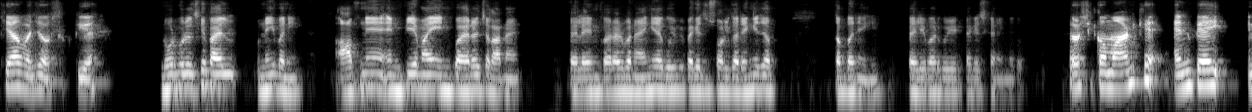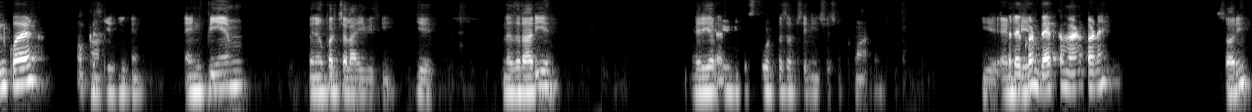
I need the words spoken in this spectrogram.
क्या वजह हो सकती है? नोट मॉड्यूल्स की फ़ाइल नहीं बनी। आपने एनपीएमआई इंक्वायरर चलाना है। पहले इंक्वायरर बनाएँगे या कोई भी पैकेज इंस्टॉल करेंगे जब तब बनेगी। पहली बार कोई एक पैकेज करेंगे तो। सर उसकी कमांड के एनपीआई इंक्वायर ओके हाँ ये देखें। एनपीएम मैंने ऊपर चलाई हुई थी। ये नज़र आ रही है? मेरी. अभी कोड पे सबसे नीचे से कमांड है। ये बार बैक कमांड करें सॉरी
